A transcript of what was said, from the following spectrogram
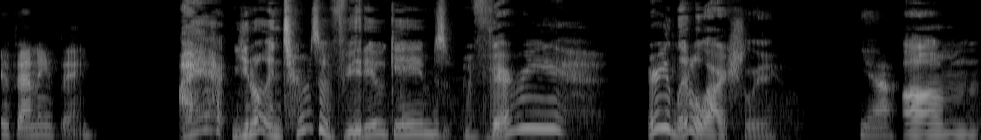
If anything. I you know in terms of video games, very very little actually. Yeah. Um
